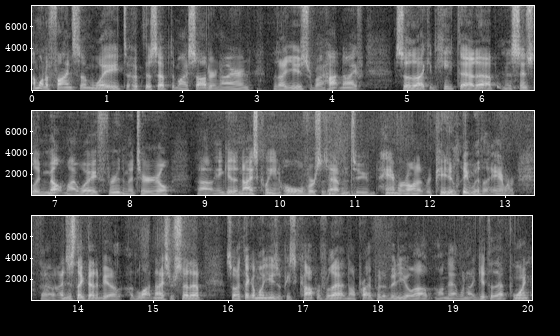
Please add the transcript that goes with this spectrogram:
I'm gonna find some way to hook this up to my soldering iron that I use for my hot knife so that I can heat that up and essentially melt my way through the material uh, and get a nice clean hole versus having to hammer on it repeatedly with a hammer. Uh, I just think that'd be a, a, lot nicer setup. So I think I'm gonna use a piece of copper for that and I'll probably put a video out on that when I get to that point.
